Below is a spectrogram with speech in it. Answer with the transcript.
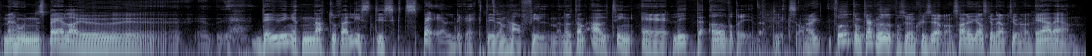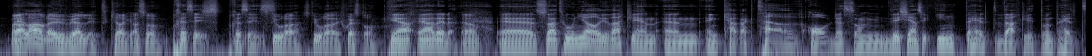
men hon spelar ju eh, det är ju inget naturalistiskt spel direkt i den här filmen utan allting är lite överdrivet liksom. Förutom kanske huvudpersonen Chris Evans, han är ju ganska nedtonad. Ja det är han. Men alla andra är ju väldigt, alltså Precis, precis. stora, stora gester. Ja, ja det är det. Ja. Eh, så att hon gör ju verkligen en, en karaktär av det som, det känns ju inte helt verkligt och inte helt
